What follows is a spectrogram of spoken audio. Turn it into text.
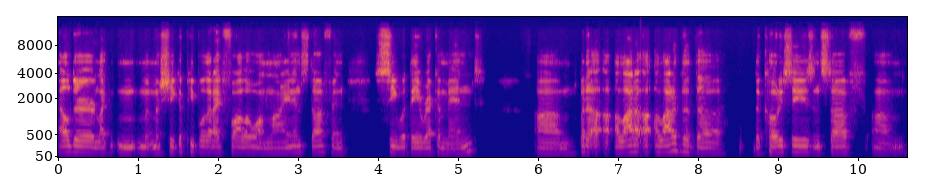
elder like M- Mexica people that I follow online and stuff, and see what they recommend. Um, but a, a, lot of a lot of the the the codices and stuff, um,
